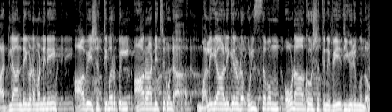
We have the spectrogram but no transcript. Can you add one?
അറ്റ്ലാന്റയുടെ മണ്ണിനെ ആവേശത്തിമർപ്പിൽ ആറാടിച്ചുകൊണ്ട് മലയാളികളുടെ ഉത്സവം ഓണാഘോഷത്തിന് വേദിയൊരുങ്ങുന്നു.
